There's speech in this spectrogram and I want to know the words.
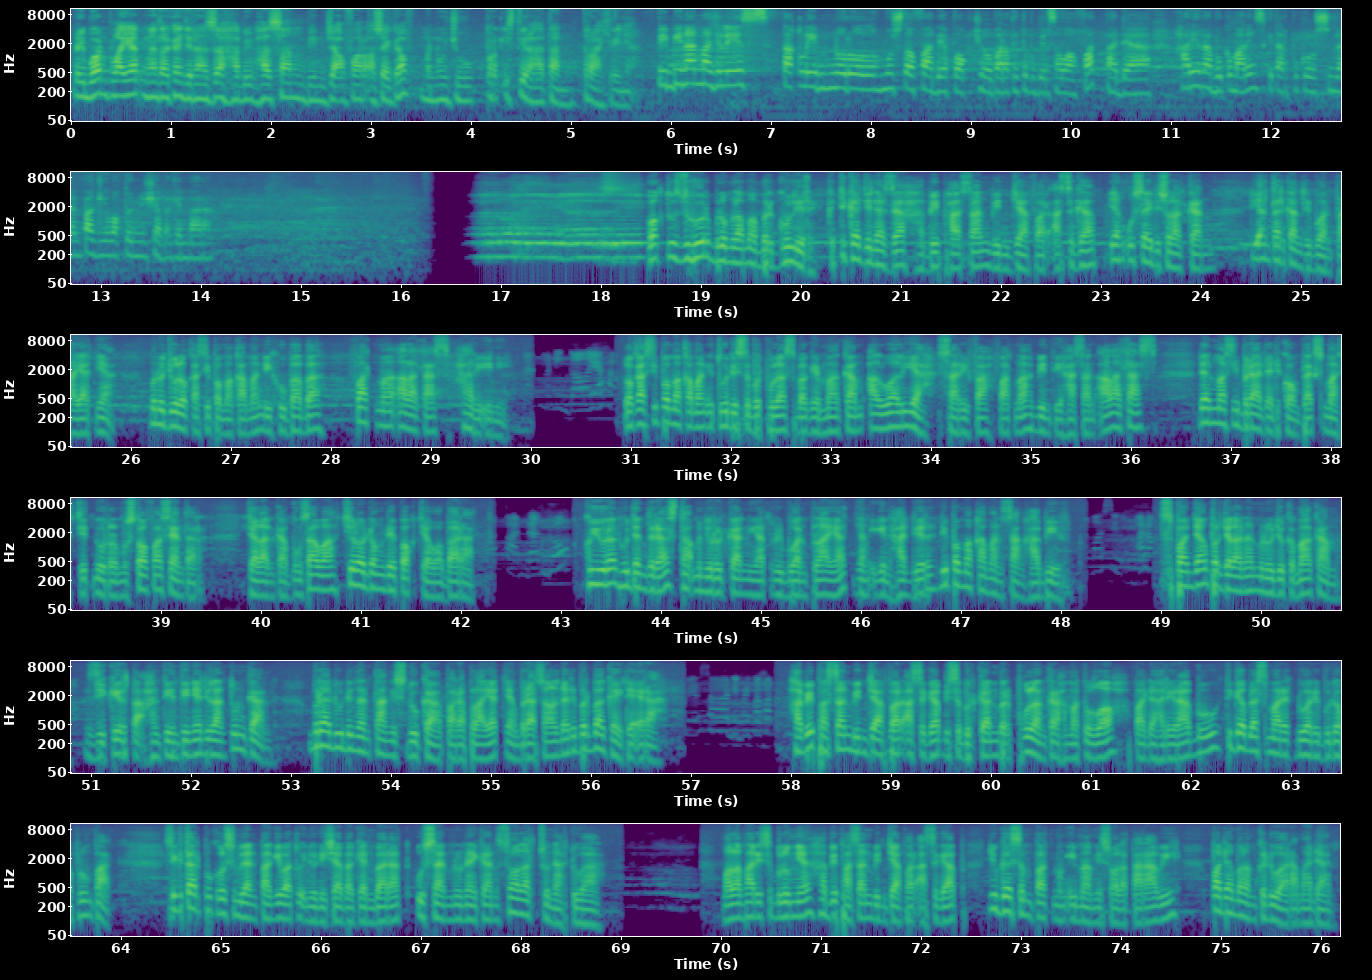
Ribuan pelayat mengantarkan jenazah Habib Hasan bin Ja'far Asegaf menuju peristirahatan terakhirnya. Pimpinan Majelis Taklim Nurul Mustafa Depok, Jawa Barat itu pemirsa wafat pada hari Rabu kemarin sekitar pukul 9 pagi waktu Indonesia bagian Barat. Waktu zuhur belum lama bergulir ketika jenazah Habib Hasan bin Ja'far Asegaf yang usai disolatkan diantarkan ribuan pelayatnya menuju lokasi pemakaman di Hubabah, Fatma Alatas hari ini. Lokasi pemakaman itu disebut pula sebagai makam Al-Waliyah Sarifah Fatmah binti Hasan Alatas dan masih berada di kompleks Masjid Nurul Mustafa Center, Jalan Kampung Sawah, Cilodong, Depok, Jawa Barat. Guyuran hujan deras tak menyurutkan niat ribuan pelayat yang ingin hadir di pemakaman Sang Habib. Sepanjang perjalanan menuju ke makam, zikir tak henti-hentinya dilantunkan, beradu dengan tangis duka para pelayat yang berasal dari berbagai daerah. Habib Hasan bin Ja'far Asegab disebutkan berpulang ke rahmatullah pada hari Rabu 13 Maret 2024 sekitar pukul 9 pagi waktu Indonesia bagian Barat usai menunaikan sholat sunnah dua. Malam hari sebelumnya, Habib Hasan bin Ja'far Asegab juga sempat mengimami sholat tarawih pada malam kedua Ramadan.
